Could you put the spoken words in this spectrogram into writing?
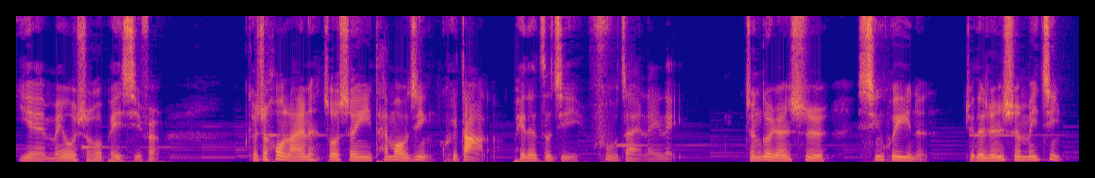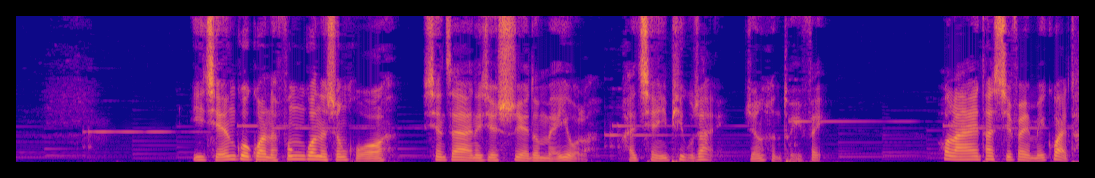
也没有时候陪媳妇儿。可是后来呢，做生意太冒进，亏大了，赔得自己负债累累，整个人是心灰意冷，觉得人生没劲。以前过惯了风光的生活，现在那些事业都没有了，还欠一屁股债，人很颓废。后来他媳妇儿也没怪他，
